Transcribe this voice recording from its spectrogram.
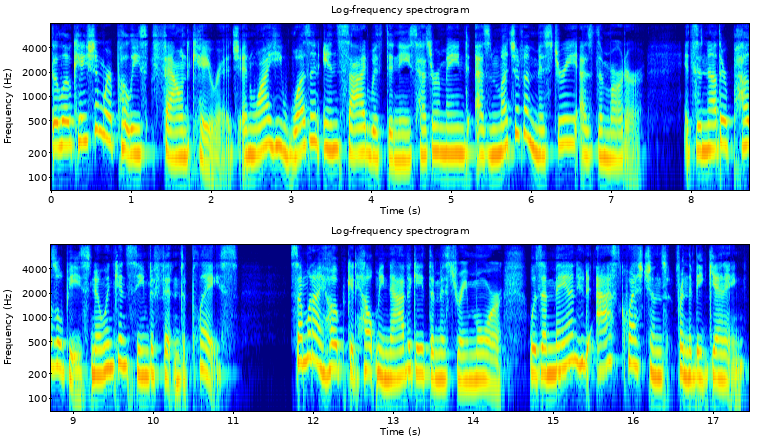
The location where police found K Ridge and why he wasn't inside with Denise has remained as much of a mystery as the murder. It's another puzzle piece no one can seem to fit into place. Someone I hoped could help me navigate the mystery more was a man who'd asked questions from the beginning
